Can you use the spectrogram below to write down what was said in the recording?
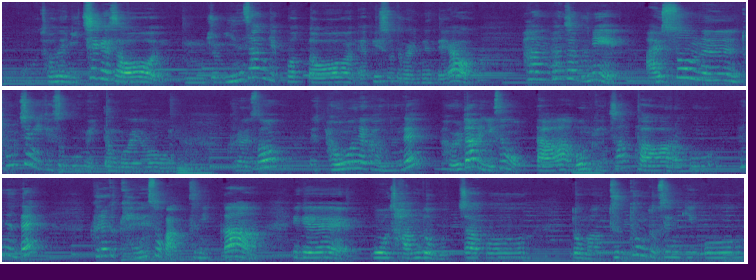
어, 저는 이 책에서 음, 좀 인상 깊었던 에피소드가 있는데요. 한 환자분이 알 수 없는 통증이 계속 몸에 있던 거예요. 음, 그래서 병원에 갔는데 별다른 이상 없다, 몸 괜찮다라고 했는데 그래도 계속 아프니까 이게 뭐 잠도 못 자고 또 막 두통도 생기고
